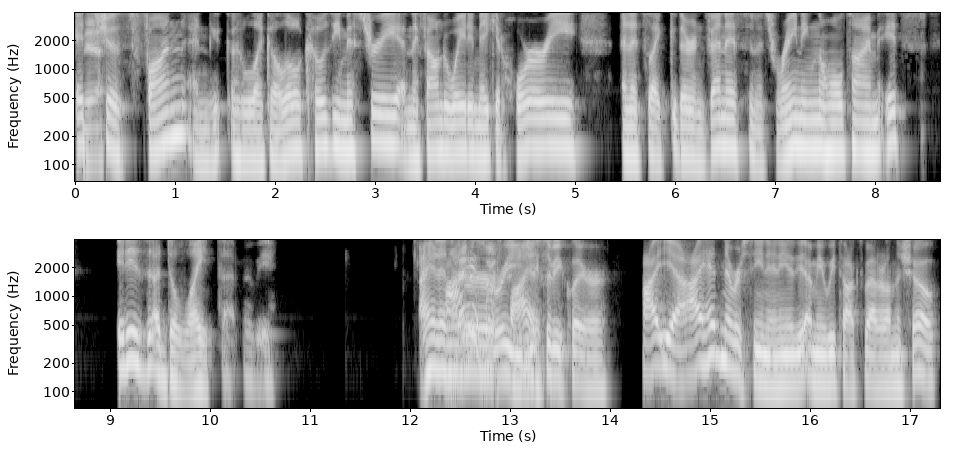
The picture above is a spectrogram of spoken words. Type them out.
It's Yeah. just fun and like a little cozy mystery, and they found a way to make it horror-y. And it's like they're in Venice and it's raining the whole time. It's it is a delight that movie. I had I another agree. five. Just to be clear, I yeah, I had never seen any of the. I mean, we talked about it on the show.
